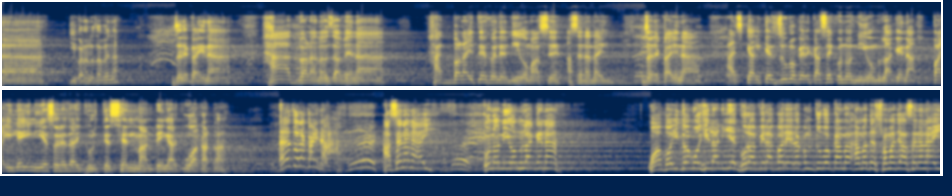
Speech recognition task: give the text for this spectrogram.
না। কি বাড়ানো যাবে না? জোরে কই না, হাত বাড়ানো যাবে না। হাত বাড়াইতে হলে নিয়ম আছে আছে না নাই? জোরে কই না। আজকালকে যুবকের কাছে কোনো নিয়ম লাগে না। পাইলেই নিয়ে চলে যায় ঘুরতে, সেন্ট মার্টিং আর কুয়াকাটা। না। আছে না নাই? কোনো নিয়ম লাগে না। অবৈধ মহিলা নিয়ে ঘোরাফেরা করে, এরকম যুবক আমা- আমাদের সমাজে আছে না নাই?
